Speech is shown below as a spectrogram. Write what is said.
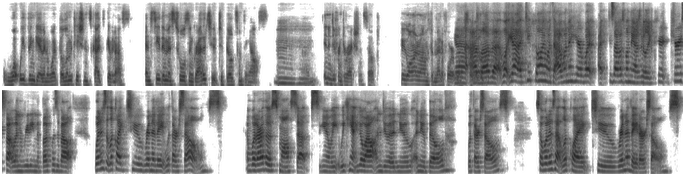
what we've been given, what the limitations God's given us, and see them as tools and gratitude to build something else mm-hmm. um, in a different direction. So you go on and on with the metaphor. Yeah, I well. love that. Well, yeah, I keep going with that. I want to hear what, because that was one thing I was really cu- curious about when reading the book was about what does it look like to renovate with ourselves? And what are those small steps? You know, we we can't go out and do a new a new build with ourselves. So what does that look like to renovate ourselves?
